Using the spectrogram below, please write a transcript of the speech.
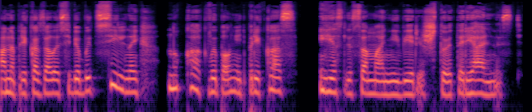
Она приказала себе быть сильной, но как выполнить приказ, если сама не веришь, что это реальность?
